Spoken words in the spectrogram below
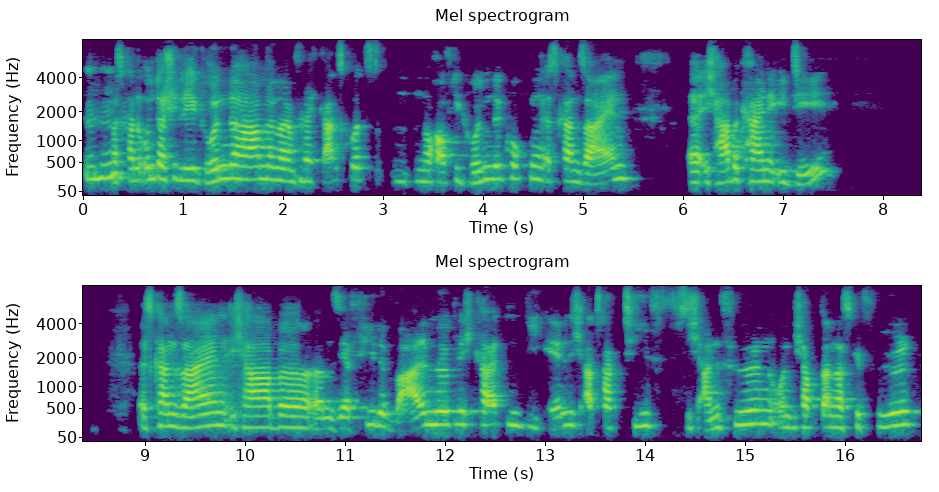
Mhm. Das kann unterschiedliche Gründe haben, wenn wir vielleicht ganz kurz noch auf die Gründe gucken. Es kann sein, äh, ich habe keine Idee. Es kann sein, ich habe ähm, sehr viele Wahlmöglichkeiten, die ähnlich attraktiv sich anfühlen und ich habe dann das Gefühl,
